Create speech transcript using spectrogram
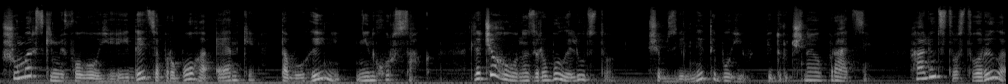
В шумерській міфології йдеться про бога Енки та богині Нінхурсак. Для чого вони зробили людство? Щоб звільнити богів від ручної праці. А людство створило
